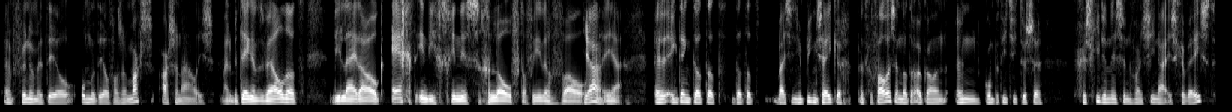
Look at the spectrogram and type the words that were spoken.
een fundamenteel onderdeel van zijn machtsarsenaal is. Maar dat betekent wel dat die leider ook echt in die geschiedenis gelooft. Of in ieder geval. Ja. ja. Eh, ik denk dat dat, dat dat bij Xi Jinping zeker het geval is. En dat er ook al een, een competitie tussen geschiedenissen van China is geweest.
